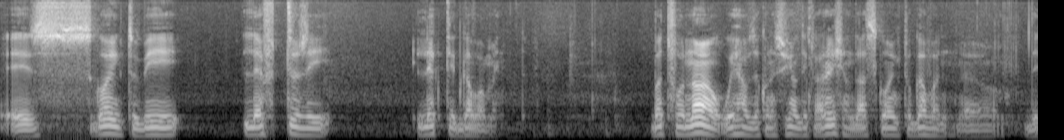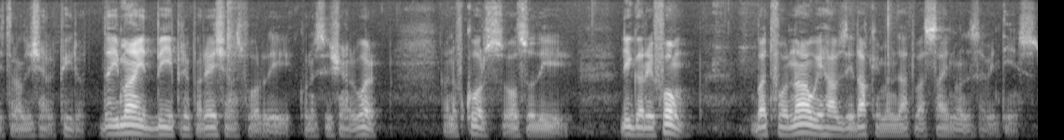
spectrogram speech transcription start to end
is going to be left to the elected government. But for now, we have the constitutional declaration that's going to govern uh, the transitional period. There might be preparations for the constitutional work, and of course, also the legal reform. But for now, we have the document that was signed on the 17th.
